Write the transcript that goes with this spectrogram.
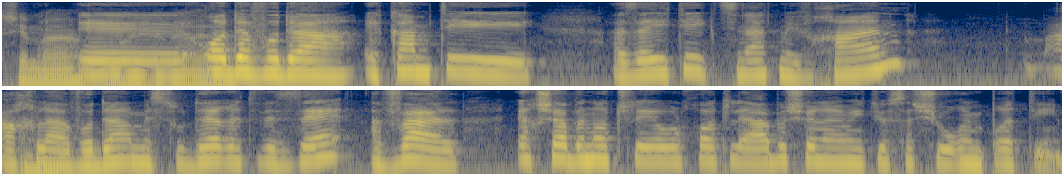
שמה? נדבר עוד. עבודה, הקמתי, אז הייתי קצינת מבחן, אחלה עבודה מסודרת וזה, אבל איך שהבנות שלי היו הולכות לאבא שלהם, הייתי עושה שיעורים פרטיים.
